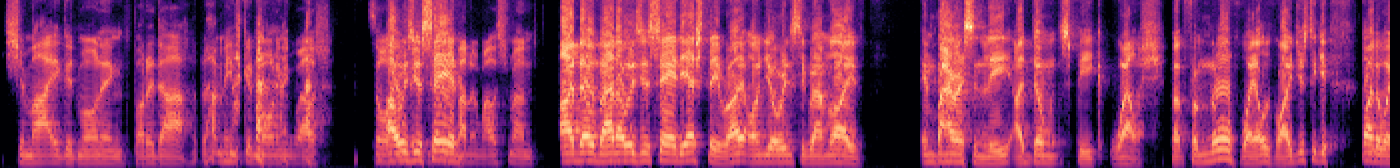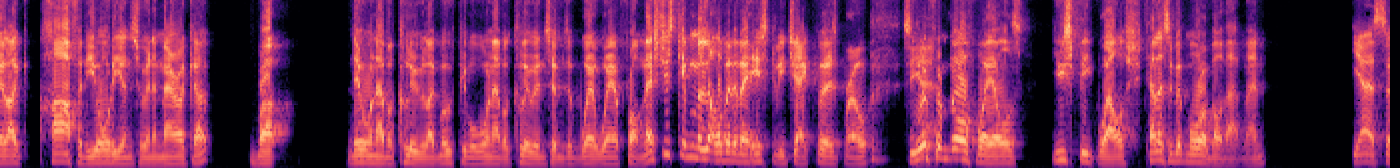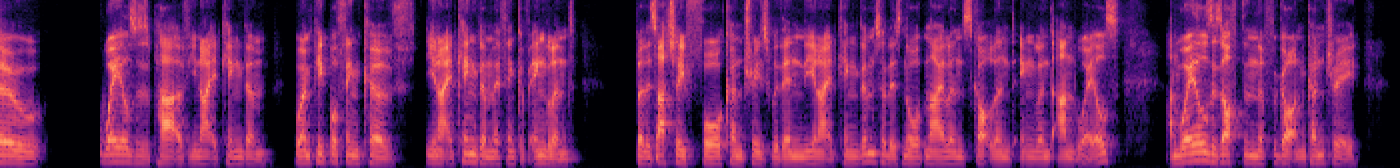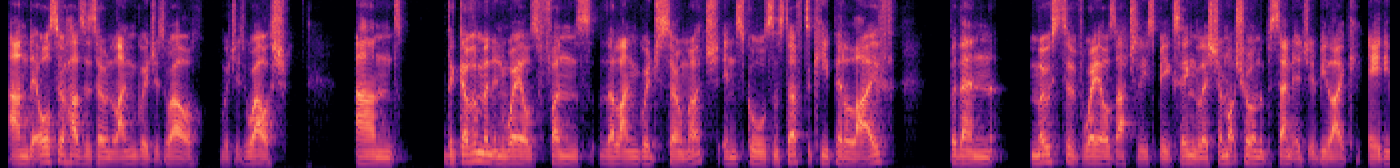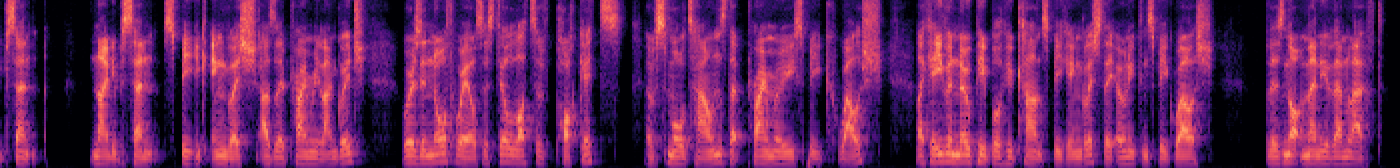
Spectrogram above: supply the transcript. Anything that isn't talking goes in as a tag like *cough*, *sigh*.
Shwmae, good morning. Bore da. *laughs* That means good morning in Welsh. So I was just saying, Welshman. I know, man. I was just saying yesterday, right, on your Instagram live. Embarrassingly, I don't speak Welsh, but from North Wales, right? Just to give, by the way, like half of the audience are in America, but they won't have a clue. Like most people won't have a clue in terms of where we're from. Let's just give them a little bit of a history check first, bro. So you're yeah. from North Wales. You speak Welsh. Tell us a bit more about that, man. Yeah. So Wales is a part of United Kingdom. When people think of United Kingdom, they think of England, but there's actually four countries within the United Kingdom. So there's Northern Ireland, Scotland, England, and Wales. And Wales is often the forgotten country. And it also has its own language as well, which is Welsh. And the government in Wales funds the language so much in schools and stuff to keep it alive. But then most of Wales actually speaks English. I'm not sure on the percentage, it'd be like 80%, 90% speak English as their primary language. Whereas in North Wales, there's still lots of pockets of small towns that primarily speak Welsh. Like I even know people who can't speak English, they only can speak Welsh. But there's not many of them left.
